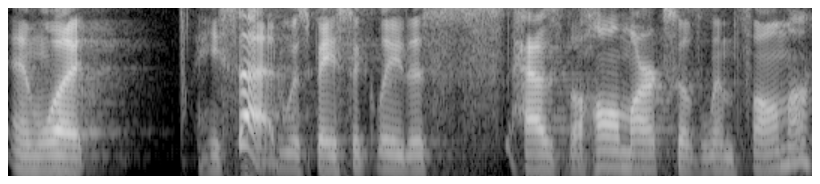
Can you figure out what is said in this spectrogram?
And what he said was basically this has the hallmarks of lymphoma.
